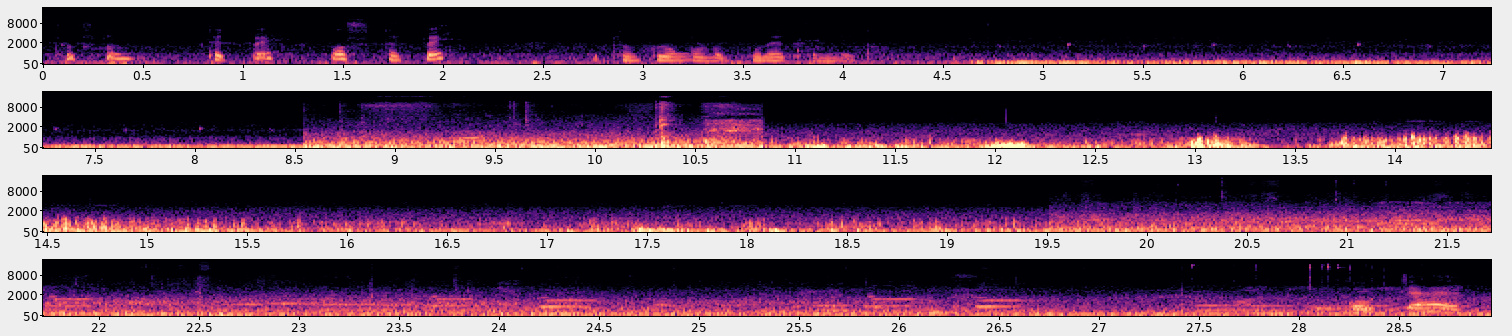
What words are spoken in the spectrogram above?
특송 택배 버스 택배 좀 그런 걸로 보낼 겁니다. 어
